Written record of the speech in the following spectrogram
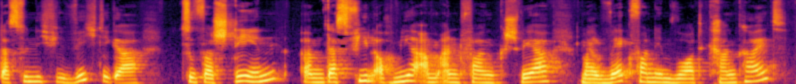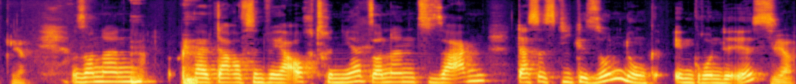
Das finde ich viel wichtiger zu verstehen. Ähm, das fiel auch mir am Anfang schwer, mal ja. weg von dem Wort Krankheit ja. sondern, weil darauf sind wir ja auch trainiert, sondern zu sagen, dass es die Gesundung im Grunde ist. Ja.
